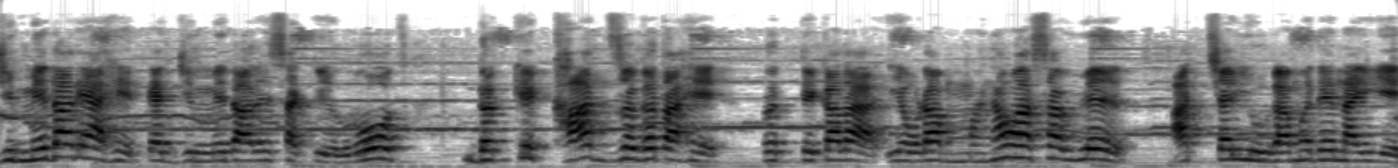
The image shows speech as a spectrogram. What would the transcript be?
जिम्मेदारी आहे त्या जिम्मेदारीसाठी रोज धक्के खात जगत आहे. प्रत्येकाला एवढा म्हणावा असा वेळ आजच्या युगामध्ये नाहीये.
